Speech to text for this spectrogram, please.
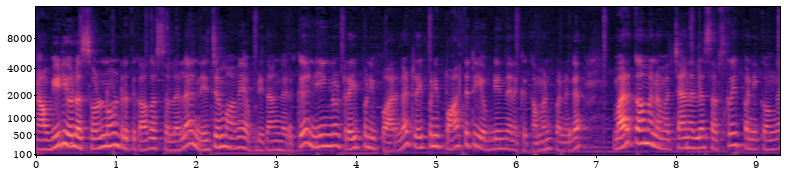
நான் வீடியோவில் சொல்லணுன்றதுக்காக சொல்லலை. நிஜமாகவே அப்படி தாங்க இருக்குது நீங்களும் ட்ரை பண்ணி பாருங்கள் ட்ரை பண்ணி பார்த்துட்டு எப்படின்னு எனக்கு கமெண்ட் பண்ணுங்கள் மறக்காமல் நம்ம சேனலில் சப்ஸ்கிரைப் பண்ணிக்கோங்க.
